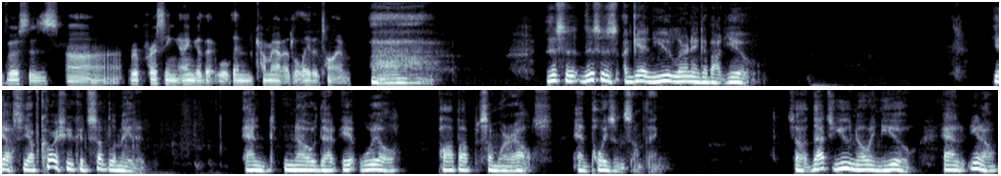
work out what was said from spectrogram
versus uh, repressing anger that will then come out at a later time. Ah, this is this is again you learning about you. Yes, yeah, of course you can sublimate it and know that it will pop up somewhere else and poison something. So that's you knowing you. And, you know,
